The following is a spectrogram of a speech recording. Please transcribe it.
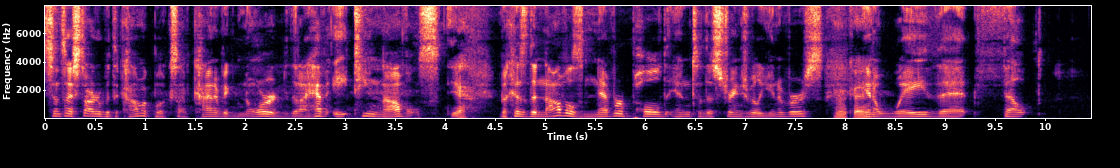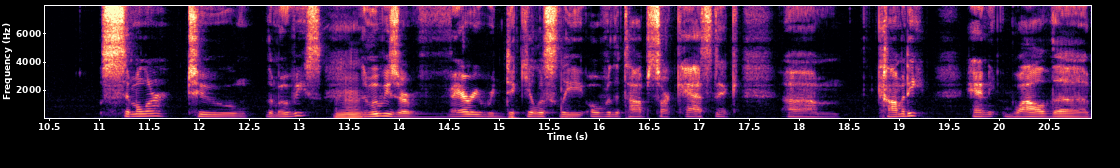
since I started with the comic books, I've kind of ignored that I have 18 novels. Yeah. because the novels never pulled into the Strangeville universe Okay. in a way that felt similar to the movies. The movies are very ridiculously over the top, sarcastic um, comedy, and while the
